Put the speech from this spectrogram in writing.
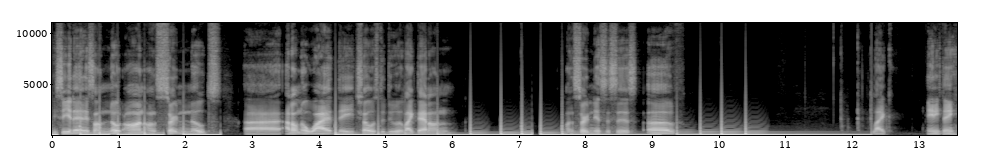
You see that it's on note on on certain notes. Uh, I don't know why they chose to do it like that on on certain instances of like anything.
